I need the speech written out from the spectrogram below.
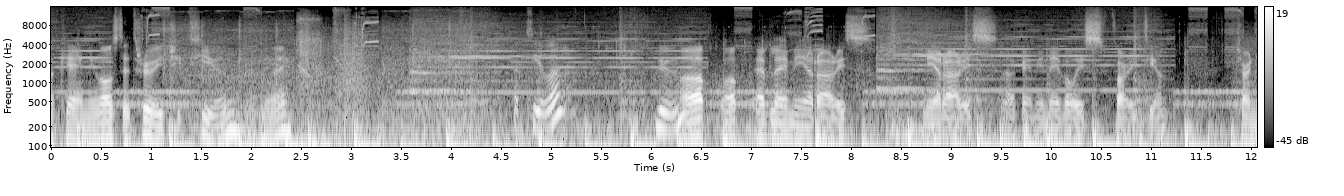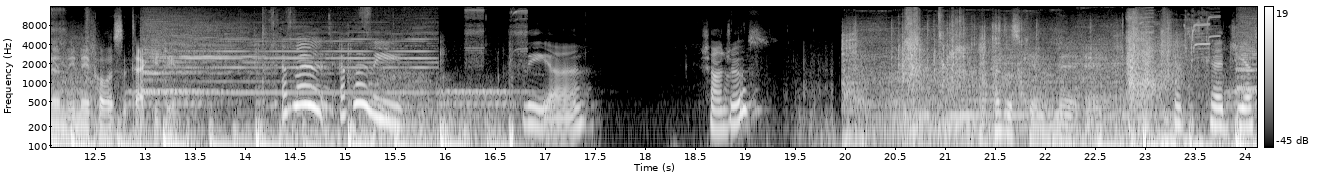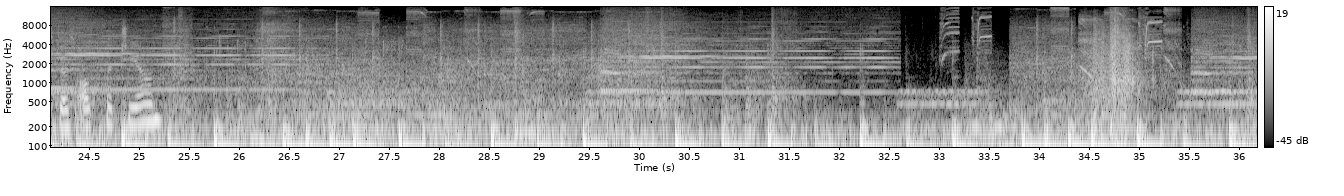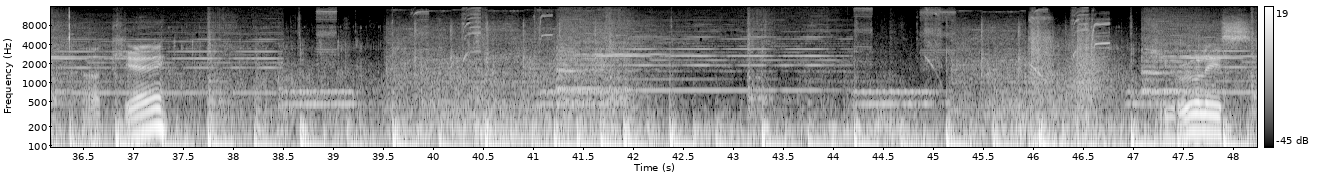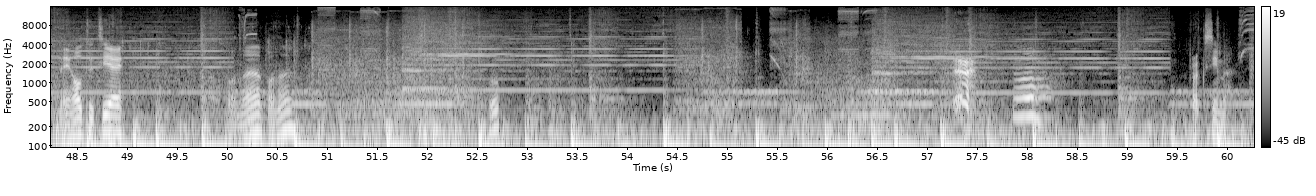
Ok, mi volas detrui ĉi tiun. Anyway. Facila. Op, op, eble mi eraris. Mi eraris. Ok, mi ne volis fari tion. Ĉar nun mi ne povas ataki ĝin. Eble, eble li... Li, uh... Changjos? Mi pensas che ne. Pensas che gi estos alt per ĉion? Ok. Ŝi rulis. Ne haltu tie. Bona, bona. Up. Ah. Oh, Proxima.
